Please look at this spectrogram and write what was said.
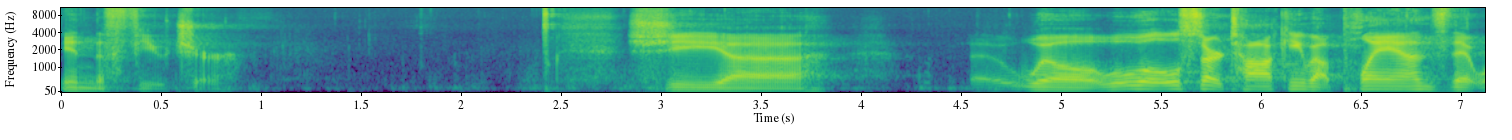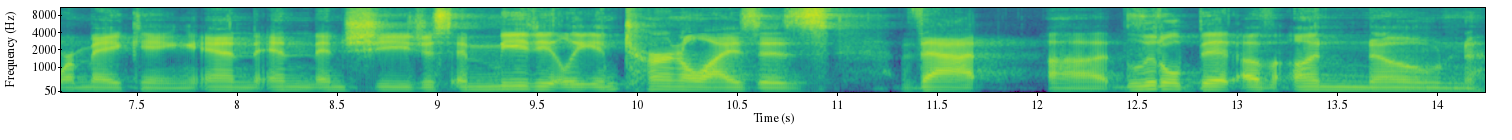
in the future. She uh, will we'll start talking about plans that we're making, and, and, and she just immediately internalizes that uh, little bit of unknownness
